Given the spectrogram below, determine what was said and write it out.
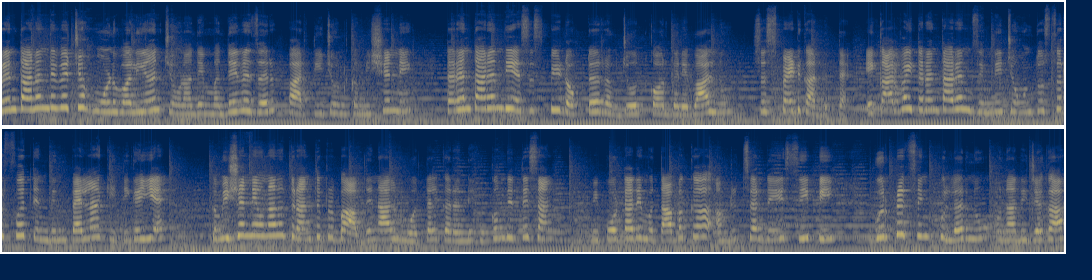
ਤਰਨਤਾਰਨ ਦੇ ਵਿੱਚ ਹੋਣ ਵਾਲੀਆਂ ਚੋਣਾਂ ਦੇ ਮੱਦੇਨਜ਼ਰ ਭਾਰਤੀ ਚੋਣ ਕਮਿਸ਼ਨ ਨੇ ਤਰਨਤਾਰਨ ਦੀ ਐਸਐਸਪੀ ਡਾਕਟਰ ਰਵਜੋਤ ਕੌਰ ਗਰੇਵਾਲ ਨੂੰ ਸਸਪੈਂਡ ਕਰ ਦਿੱਤਾ ਹੈ। ਇਹ ਕਾਰਵਾਈ ਤਰਨਤਾਰਨ ਜ਼ਿਮਨੀ ਚੋਣ ਤੋਂ ਸਿਰਫ 3 ਦਿਨ ਪਹਿਲਾਂ ਕੀਤੀ ਗਈ ਹੈ। ਕਮਿਸ਼ਨ ਨੇ ਉਹਨਾਂ ਨੂੰ ਤੁਰੰਤ ਪ੍ਰਭਾਵ ਦੇ ਨਾਲ ਮੁਅੱਤਲ ਕਰਨ ਦੇ ਹੁਕਮ ਦਿੱਤੇ ਸਨ। ਰਿਪੋਰਟਾਂ ਦੇ ਮੁਤਾਬਕ ਅੰਮ੍ਰਿਤਸਰ ਦੇ ਸੀਪੀ ਗੁਰਪ੍ਰੀਤ ਸਿੰਘ ਭੁੱਲਰ ਨੂੰ ਉਹਨਾਂ ਦੀ ਜਗ੍ਹਾ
